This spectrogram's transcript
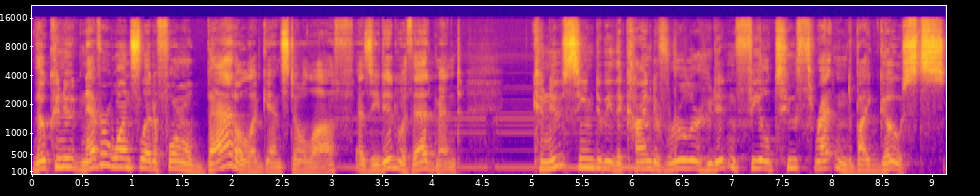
Though Canute never once led a formal battle against Olaf, as he did with Edmund, Canute seemed to be the kind of ruler who didn't feel too threatened by ghosts,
